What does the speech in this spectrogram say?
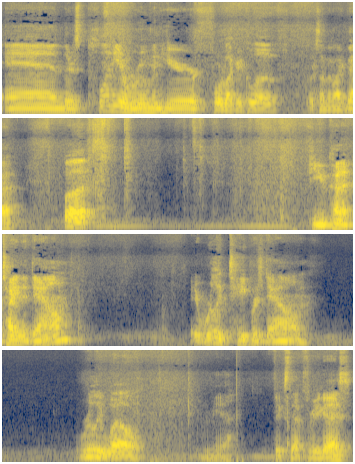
and there's plenty of room in here for like a glove or something like that. But if you kind of tighten it down, it really tapers down really well. Yeah, fix that for you guys.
